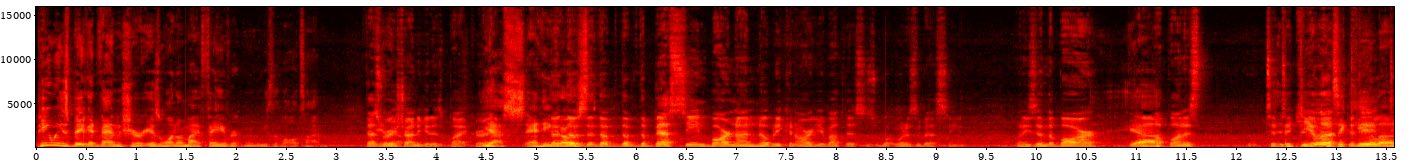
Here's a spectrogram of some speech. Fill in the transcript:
Pee Wee's Big Adventure is one of my favorite movies of all time. That's where he's trying to get his bike, right? Yes, and he the, goes. the, the, the, the best scene, bar none, nobody can argue about this, is what, what is the best scene? When he's in the bar, yeah, up on his t- doing tequila. tequila.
